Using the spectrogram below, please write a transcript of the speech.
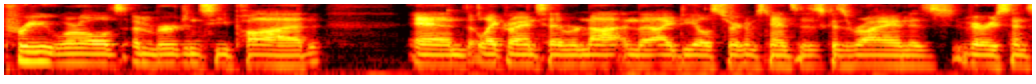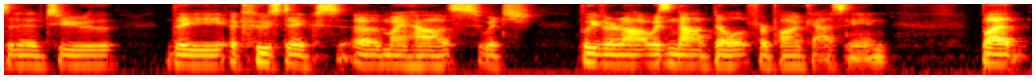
pre-world's emergency pod. And like Ryan said, we're not in the ideal circumstances because Ryan is very sensitive to the acoustics of my house, which, believe it or not, was not built for podcasting. But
